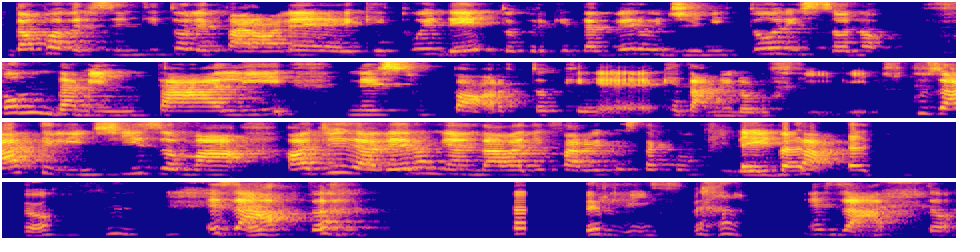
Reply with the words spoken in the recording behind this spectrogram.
dopo aver sentito le parole che tu hai detto, perché davvero i genitori sono fondamentali nel supporto che, che, danno i loro figli. Scusate l'inciso, ma oggi davvero mi andava di farvi questa confidenza. Esatto. Intervista. Esatto,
